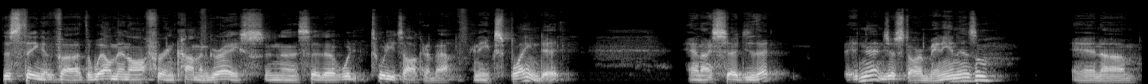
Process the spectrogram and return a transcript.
this thing of uh, the well-meant offer and common grace. And I said, uh, what, "What are you talking about?" And he explained it. And I said, "That isn't that just Arminianism?" And um,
